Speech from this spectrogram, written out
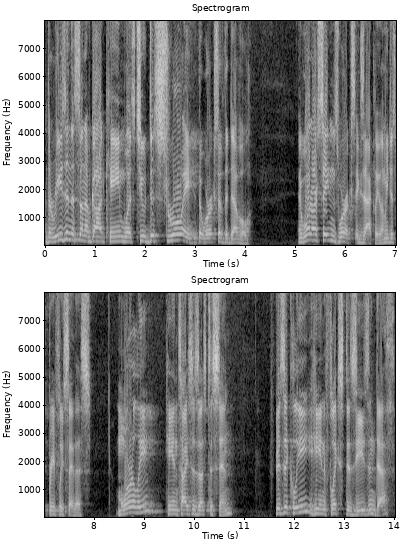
The reason the Son of God came was to destroy the works of the devil. And what are Satan's works exactly? Let me just briefly say this. Morally, he entices us to sin. Physically, he inflicts disease and death.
